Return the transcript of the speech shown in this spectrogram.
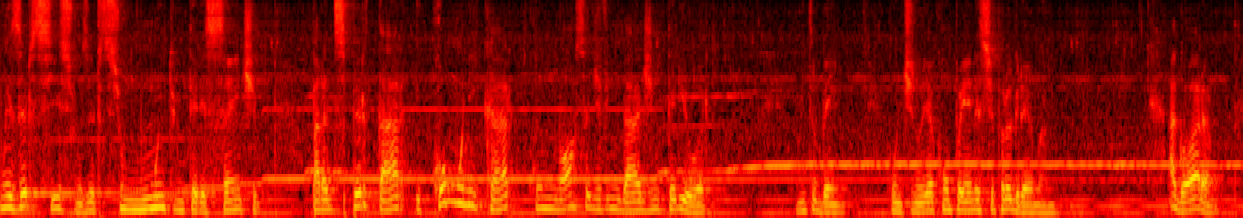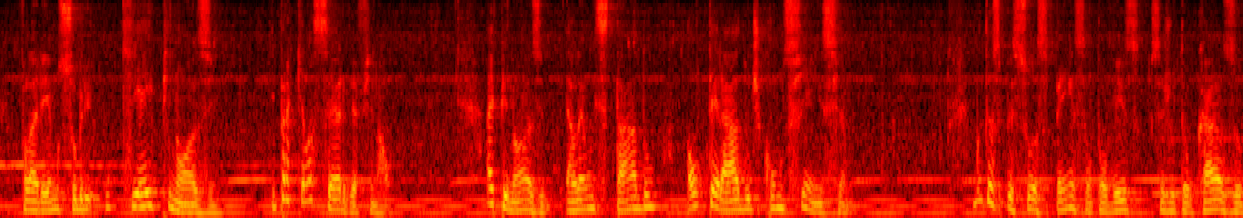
um exercício, um exercício muito interessante para despertar e comunicar com nossa divindade interior. Muito bem, continue acompanhando este programa. Agora falaremos sobre o que é hipnose e para que ela serve, afinal. A hipnose ela é um estado alterado de consciência. Muitas pessoas pensam, talvez seja o teu caso,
